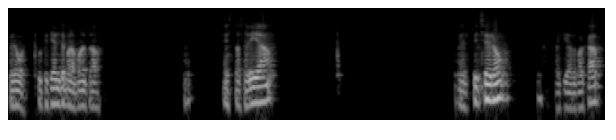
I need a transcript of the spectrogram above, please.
pero bueno, suficiente para poder trabajar. Esta sería el fichero, aquí al backup,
